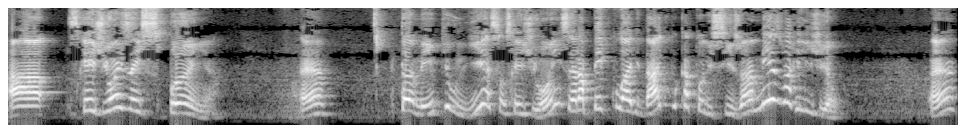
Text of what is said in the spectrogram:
As regiões da Espanha, é, também o que unia essas regiões era a peculiaridade do catolicismo, era a mesma religião. É,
